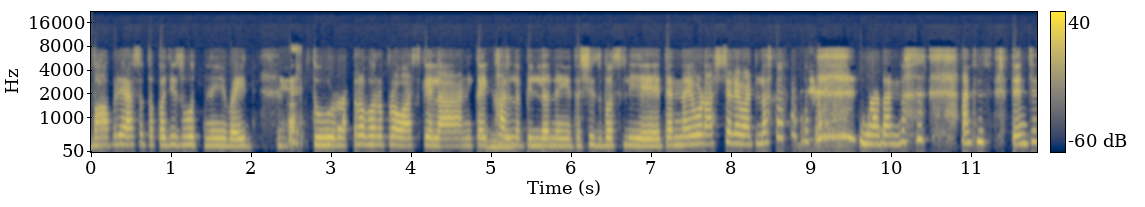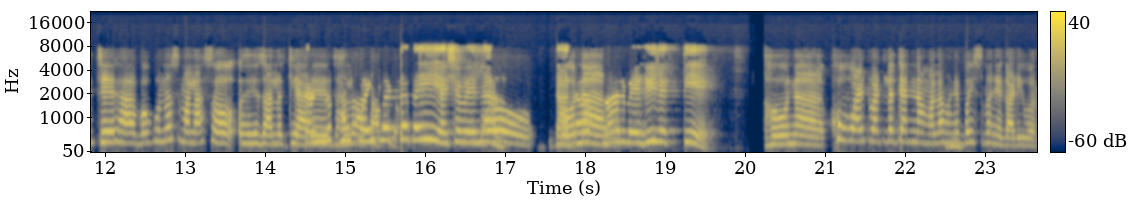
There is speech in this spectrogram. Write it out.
बापरे! असं तर कधीच होत नाही बाई. तू रात्रभर प्रवास केला आणि काही. खाल्लं पिल्लं नाही तशीच बसलीये. त्यांना एवढं आश्चर्य वाटलं. दादांना. आणि त्यांचे चेहरा बघूनच मला असं हे झालं की अरे त्यांना झालं खूप आता वाईट. वाटतं ताई अशा वेळेला. हो. हो दादा ना. फार वेगळी व्यक्ती आहे. हो ना. खूप वाईट वाटलं त्यांना. मला म्हणे बैस म्हणे गाडीवर.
